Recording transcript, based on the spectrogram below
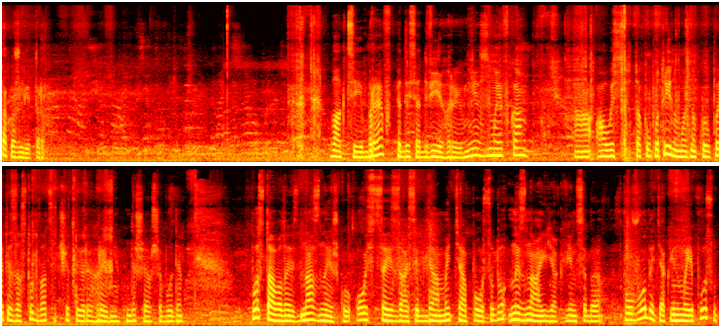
також літр. В акції Брев 52 гривні змивка. А, ось таку потрійну можна купити за 124 гривні. Дешевше буде. Поставили на знижку ось цей засіб для миття посуду. Не знаю, як він себе поводить, як він миє посуд.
